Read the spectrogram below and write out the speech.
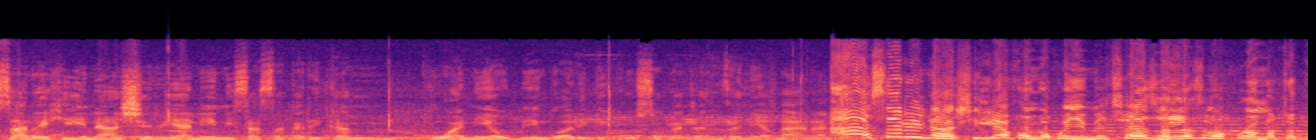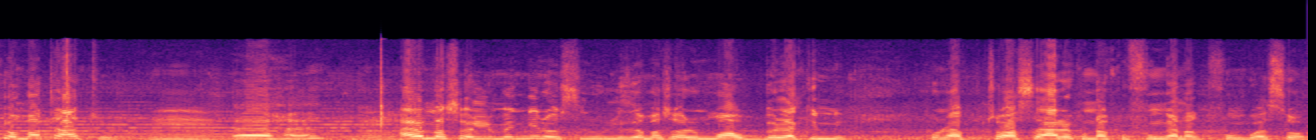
Sare hii inaashiria nini sasa katika kuania kuwania ubingwa wa ligi kuu soka Tanzania bara? Ah, sare inaashiria kwamba kwenye michezo lazima kuna matokeo matatu. Hayo mm. uh Hayo maswali mengine usiniulize maswali mob, lakini kuna kutoa sare, kuna kufunga na kufungwa so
